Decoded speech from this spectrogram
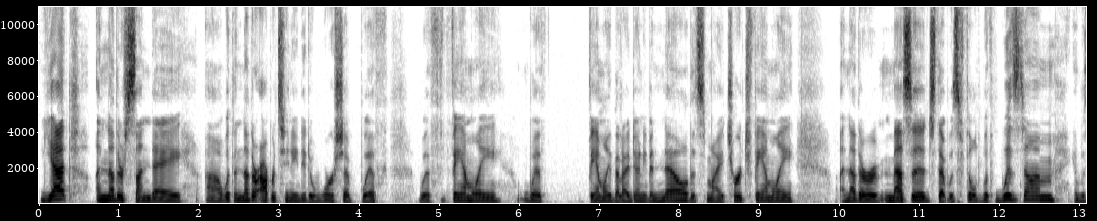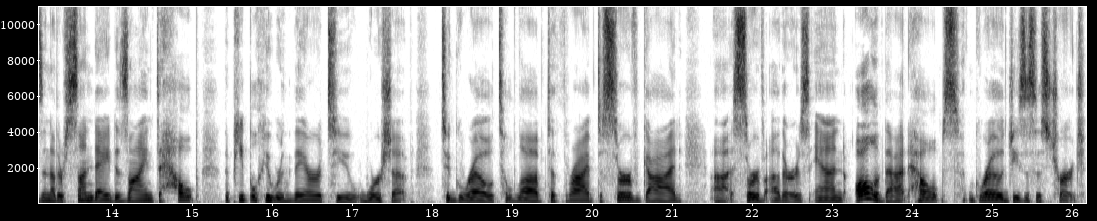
yet another Sunday uh, with another opportunity to worship with with family, with family that I don't even know. That's my church family another message that was filled with wisdom. It was another Sunday designed to help the people who were there to worship, to grow, to love, to thrive, to serve God, uh, serve others. And all of that helps grow Jesus's church.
